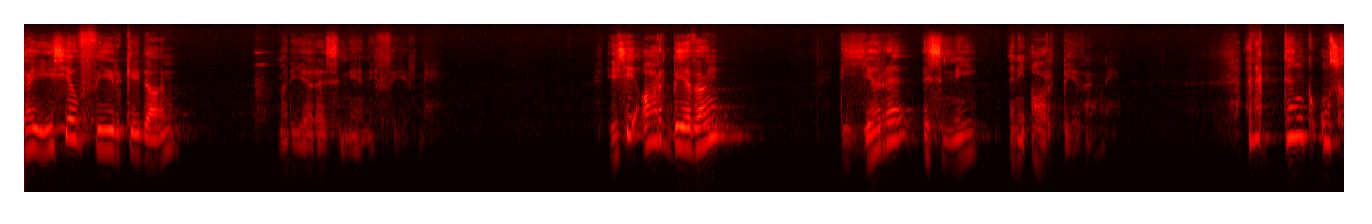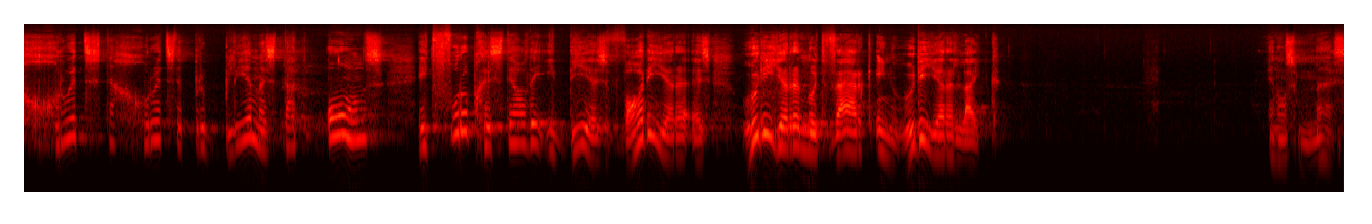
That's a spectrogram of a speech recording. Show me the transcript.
Kyk, hier's jou vuurtjie dan. Maar die Here is nie in die vuur nie. Hier's die aardbewing. Die Here is nie in die aardbewing nie. En ek dink ons grootste grootste probleem is dat ons het vooropgestelde idees waar die Here is, hoe die Here moet werk en hoe die Here lyk en ons mis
